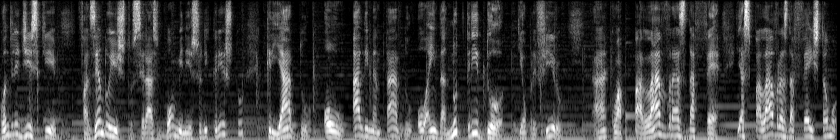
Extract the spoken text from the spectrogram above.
Quando ele diz que, fazendo isto, serás bom ministro de Cristo, criado ou alimentado ou ainda nutrido, que eu prefiro, tá? com as palavras da fé. E as palavras da fé estão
